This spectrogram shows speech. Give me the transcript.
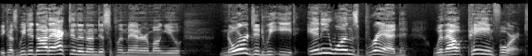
because we did not act in an undisciplined manner among you, nor did we eat anyone's bread without paying for it.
